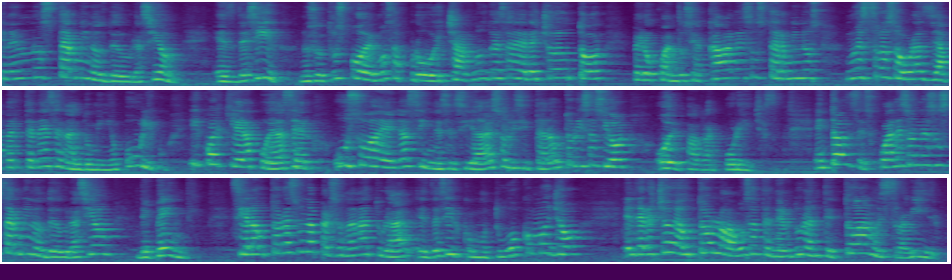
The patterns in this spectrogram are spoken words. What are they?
tienen unos términos de duración. Es decir, nosotros podemos aprovecharnos de ese derecho de autor, pero cuando se acaban esos términos, nuestras obras ya pertenecen al dominio público y cualquiera puede hacer uso de ellas sin necesidad de solicitar autorización o de pagar por ellas. Entonces, ¿cuáles son esos términos de duración? Depende. Si el autor es una persona natural, es decir, como tú o como yo, el derecho de autor lo vamos a tener durante toda nuestra vida.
